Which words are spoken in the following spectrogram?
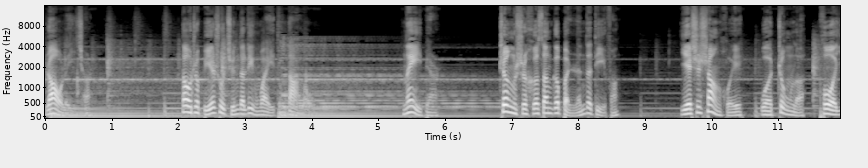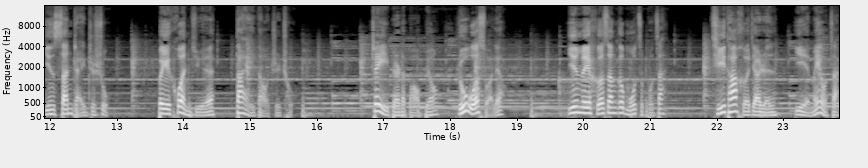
绕了一圈，到这别墅群的另外一栋大楼。那边正是何三哥本人的地方，也是上回我中了破阴三宅之术，被幻觉带到之处。这边的保镖如我所料，因为何三哥母子不在，其他何家人也没有在，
